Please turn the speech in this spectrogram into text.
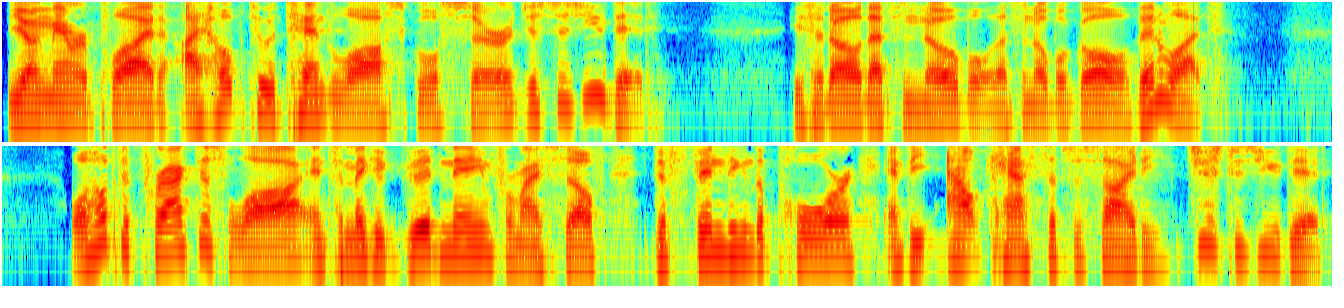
The young man replied, I hope to attend law school, sir, just as you did. He said, Oh, that's noble. That's a noble goal. Then what? Well, I hope to practice law and to make a good name for myself, defending the poor and the outcasts of society, just as you did.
